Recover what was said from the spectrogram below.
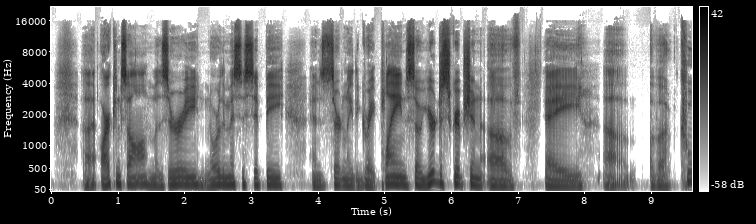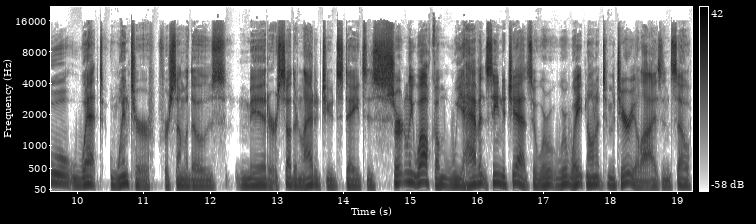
uh, Arkansas, Missouri, northern Mississippi, and certainly the Great Plains. So your description of a uh, of a cool, wet winter for some of those mid or southern latitude states is certainly welcome. We haven't seen it yet, so we're we're waiting on it to materialize. And so,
